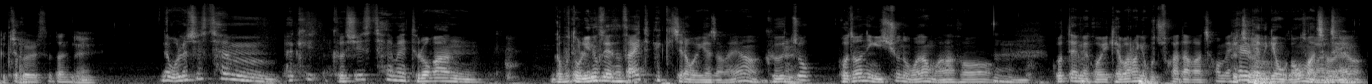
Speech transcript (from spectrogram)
그쵸. tool을 쓰든지. 네. 근데 원래 시스템 패키 그 시스템에 들어간 그러니까 보통 Linux에서는 사이트 패키지라고 얘기하잖아요. 그쪽 versioning 이슈는 워낙 많아서 음. 그것 때문에 거의 개발 환경 구축하다가 처음에 그쵸. hell 되는 경우 너무 많잖아요.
